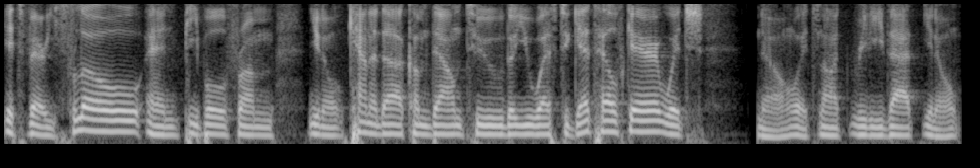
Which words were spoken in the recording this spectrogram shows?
it's very slow and people from you know Canada come down to the U.S. to get healthcare, which no, it's not really that. You know,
